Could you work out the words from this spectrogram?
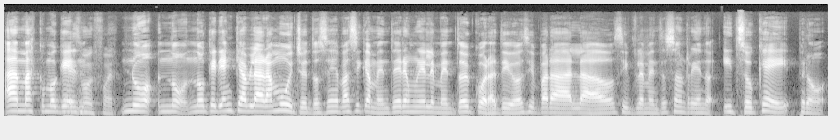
Además, como que Es muy fuerte. No, no, no querían que hablara mucho, entonces básicamente era un elemento decorativo así para al lado, simplemente sonriendo. It's okay, pero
